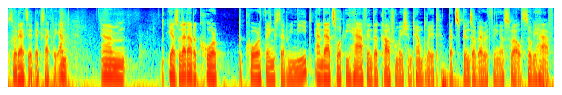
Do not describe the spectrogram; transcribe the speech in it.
so that's it exactly, and um, yeah. So that are the core the core things that we need, and that's what we have in the CloudFormation template that spins up everything as well. So we have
